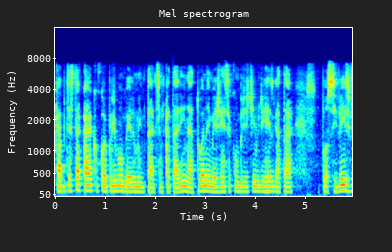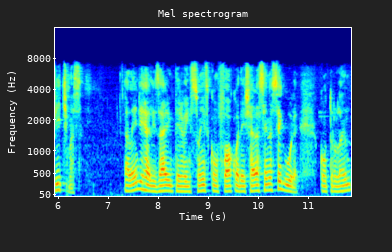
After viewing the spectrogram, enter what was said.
cabe destacar que o Corpo de Bombeiro Militar de Santa Catarina atua na emergência com o objetivo de resgatar possíveis vítimas, além de realizar intervenções com foco a deixar a cena segura, controlando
